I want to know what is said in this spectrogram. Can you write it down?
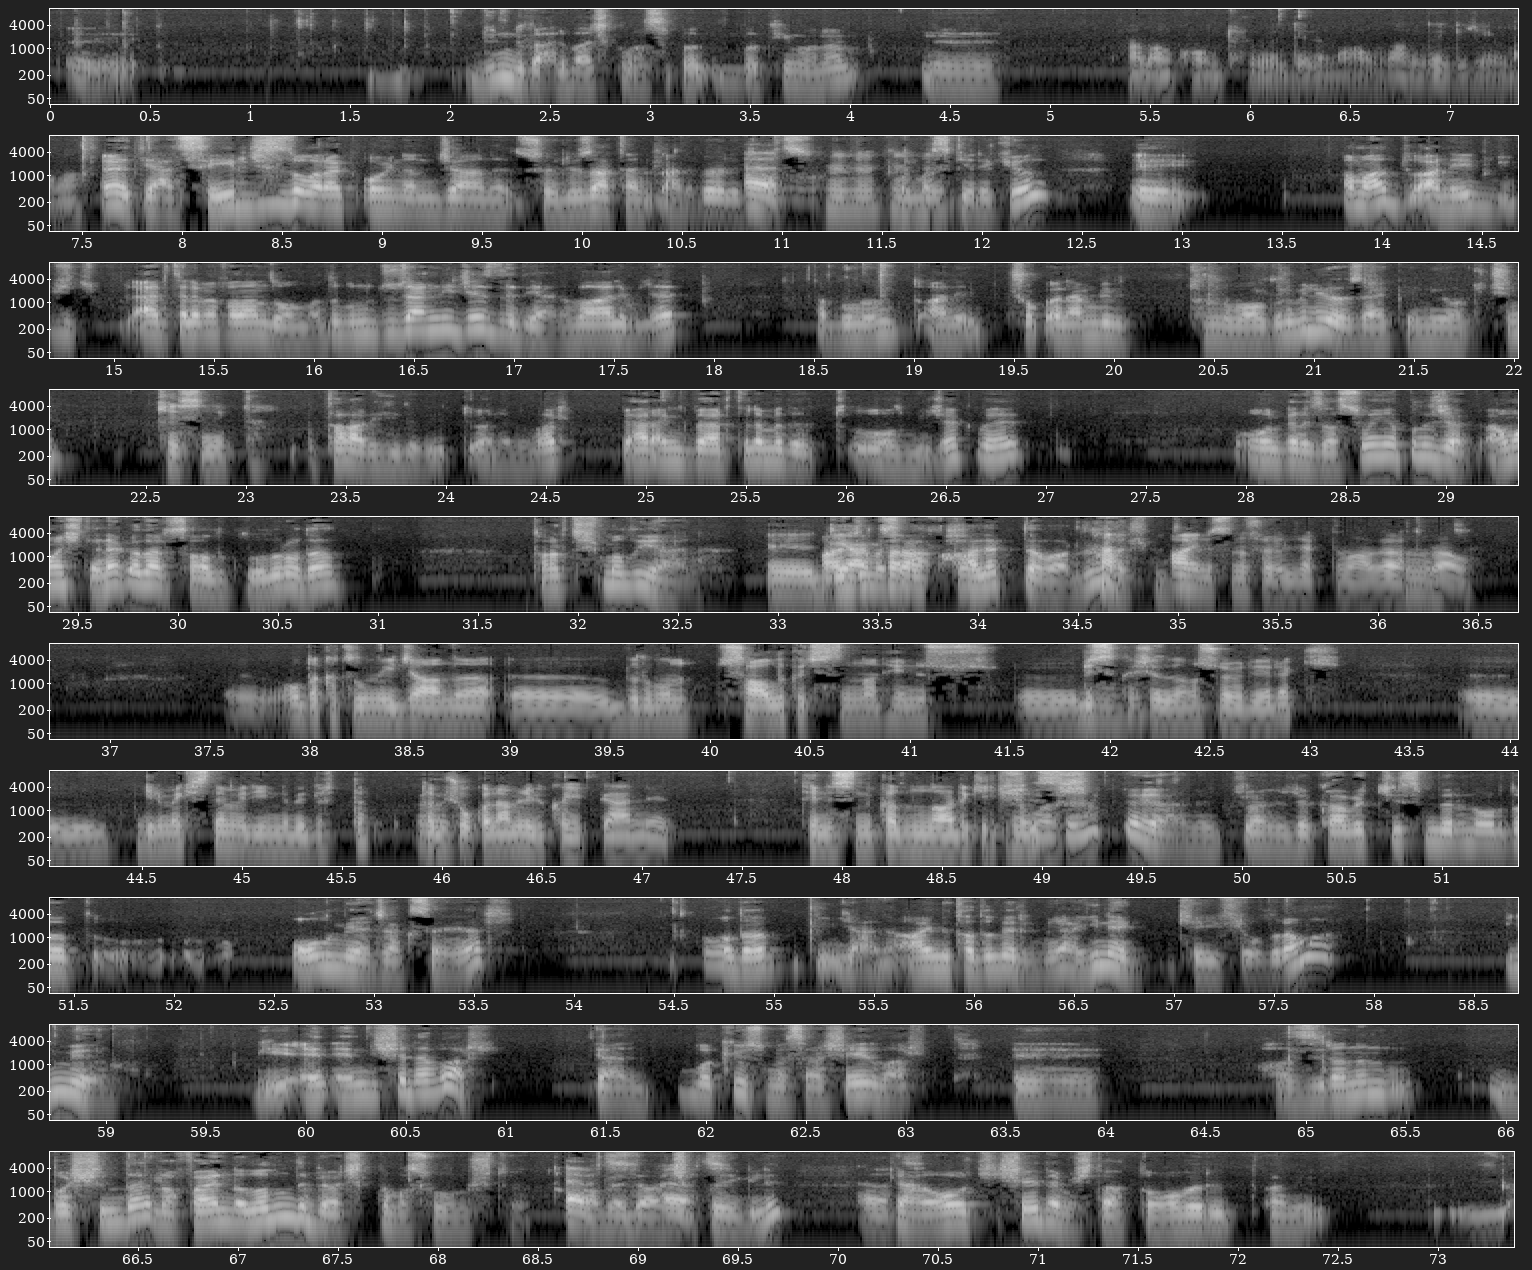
E, dündü galiba açıklaması. Ba- bakayım ona. E, Hemen kontrol edelim abi ben de gireyim ona. evet yani seyircisiz olarak oynanacağını söylüyor. Zaten hani böyle Evet. Olması gerekiyor. E, ama hani hiç erteleme falan da olmadı. Bunu düzenleyeceğiz dedi yani vali bile. Bunun hani çok önemli bir turnuva olduğunu biliyor özellikle New York için. Kesinlikle. tarihi de bir önemi var. Herhangi bir erteleme de olmayacak ve organizasyon yapılacak. Ama işte ne kadar sağlıklı olur o da tartışmalı yani. Ee, Ayrıca diğer mesela taraftan... Halep de var değil mi? Heh, şimdi? aynısını söyleyecektim abi. Evet, Evet. bravo. Ee, O da katılmayacağını, e, durumun sağlık açısından henüz e, risk taşıdığını söyleyerek e, girmek istemediğini belirtti. Tabii Evet. çok önemli bir kayıp yani tenisin kadınlardaki iki numarası. Kesinlikle yani. Yani rekabetçi isimlerin orada olmayacaksa eğer o da yani aynı tadı verir mi? Ya yine keyifli olur ama bilmiyorum. Bir en- endişe de var. Yani bakıyorsun mesela şey var. E, Haziran'ın başında Rafael Nadal'ın da bir açıklaması olmuştu. Evet, ABD açıkla evet. ilgili. Evet. Yani o şey demişti hatta o haberi hani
